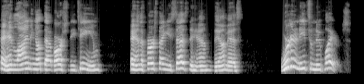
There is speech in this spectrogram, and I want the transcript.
and lining up that varsity team. And the first thing he says to him, them is, We're going to need some new players.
